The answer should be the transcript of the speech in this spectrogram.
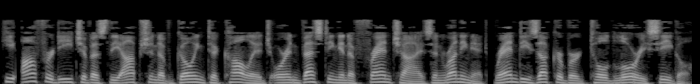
He offered each of us the option of going to college or investing in a franchise and running it, Randy Zuckerberg told Laurie Siegel.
